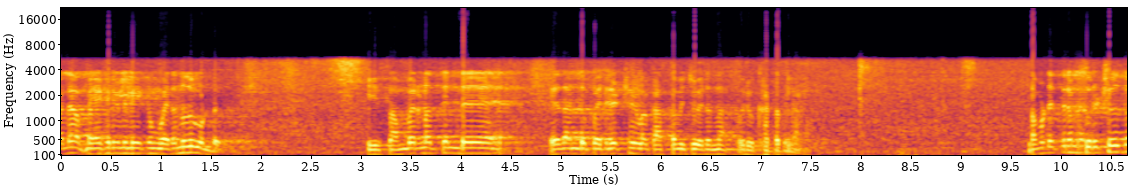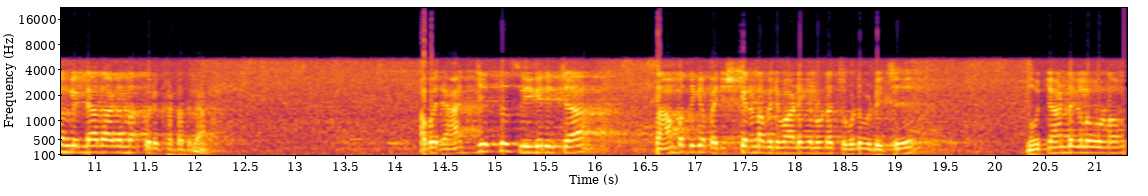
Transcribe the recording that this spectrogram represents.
പല മേഖലകളിലേക്കും വരുന്നതുകൊണ്ട് ഈ സംവരണത്തിന്റെ ഏതാണ്ട് പരിരക്ഷകളൊക്കെ അസ്തമിച്ചു വരുന്ന ഒരു ഘട്ടത്തിലാണ്. നമ്മുടെ ഇത്തരം സുരക്ഷിതത്വങ്ങൾ ഇല്ലാതാകുന്ന ഒരു ഘട്ടത്തിലാണ്. അപ്പോൾ രാജ്യത്ത് സ്വീകരിച്ച സാമ്പത്തിക പരിഷ്കരണ പരിപാടികളുടെ ചുവടുപിടിച്ച് നൂറ്റാണ്ടുകളോളം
